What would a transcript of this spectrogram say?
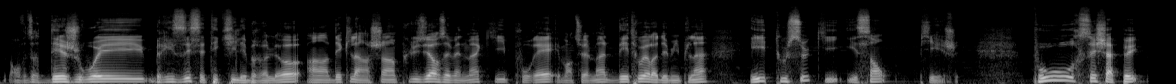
on va dire, déjouer, briser cet équilibre-là en déclenchant plusieurs événements qui pourraient éventuellement détruire le demi-plan et tous ceux qui y sont piégés. Pour s'échapper,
